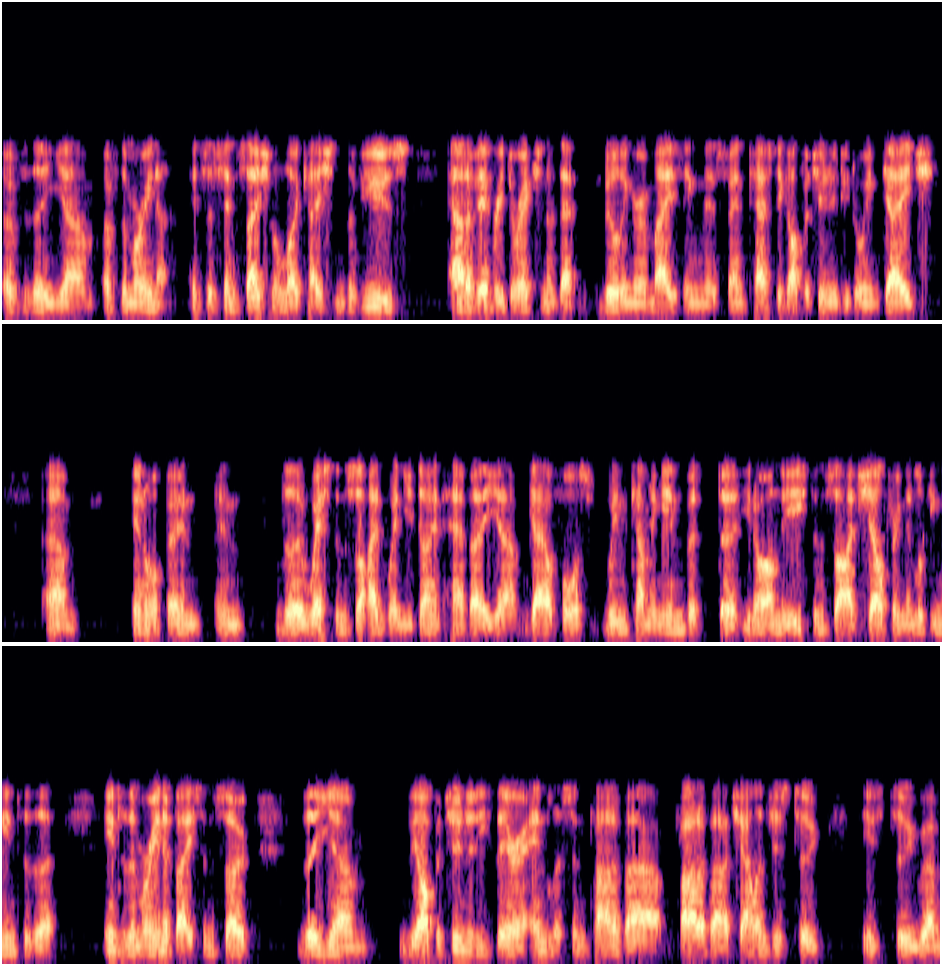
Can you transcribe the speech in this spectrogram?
of the um, of the marina. It's a sensational location. The views out of every direction of that building are amazing. There's fantastic opportunity to engage um, in, in, in the western side when you don't have a um, gale force wind coming in, but uh, you know on the eastern side sheltering and looking into the into the marina basin. So the um, the opportunities there are endless, and part of our part of our challenge is to is to um,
